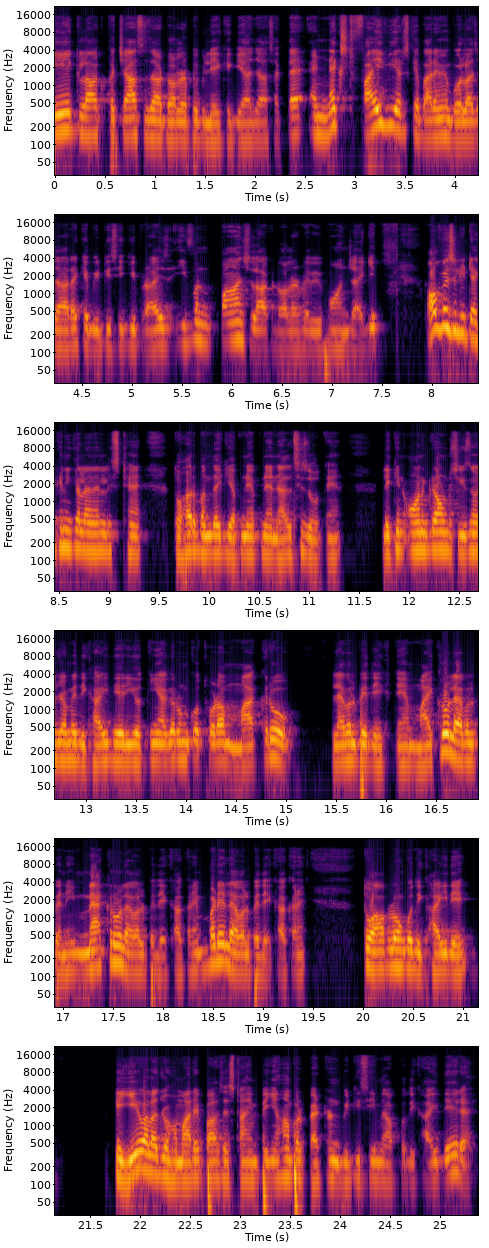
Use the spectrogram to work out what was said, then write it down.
एक लाख पचास हज़ार डॉलर पे भी लेके गया जा सकता है। एंड नेक्स्ट फाइव ईयर्स के बारे में बोला जा रहा है कि बीटीसी की प्राइस इवन पाँच लाख डॉलर पे भी पहुँच जाएगी। ऑब्वियसली टेक्निकल एनालिस्ट हैं तो हर बंदे की अपने अपने एनालिसिस होते हैं। लेकिन ऑन ग्राउंड चीज़ें जो हमें दिखाई दे रही होती हैं, अगर उनको थोड़ा माइक्रो लेवल पे देखते हैं माइक्रो लेवल पे नहीं मैक्रो लेवल पे देखा करें, बड़े लेवल पे देखा करें तो आप लोगों को दिखाई दे कि ये वाला जो हमारे पास इस टाइम पे यहाँ पर पैटर्न बीटीसी में आपको दिखाई दे रहा है।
